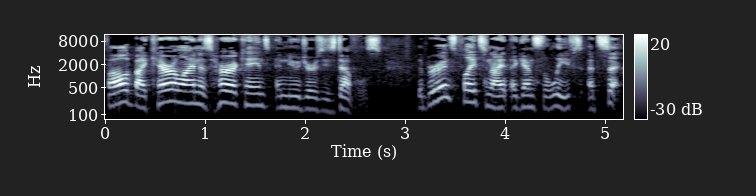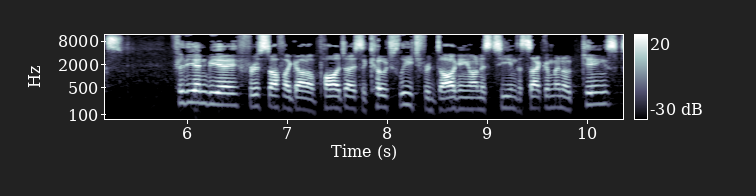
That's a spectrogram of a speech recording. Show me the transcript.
followed by Carolina's Hurricanes and New Jersey's Devils. The Bruins play tonight against the Leafs at 6. For the NBA, first off, I gotta apologize to Coach Leach for dogging on his team, the Sacramento Kings,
